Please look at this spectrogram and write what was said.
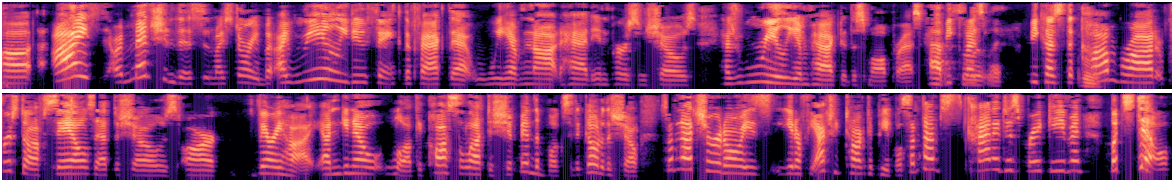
uh, I I mentioned this in my story, but I really do think the fact that we have not had in person shows has really impacted the small press Absolutely. because the Mm. camaraderie, first off, sales at the shows are very high. And you know, look, it costs a lot to ship in the books and to go to the show. So I'm not sure it always, you know, if you actually talk to people, sometimes it's kind of just break even, but still,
